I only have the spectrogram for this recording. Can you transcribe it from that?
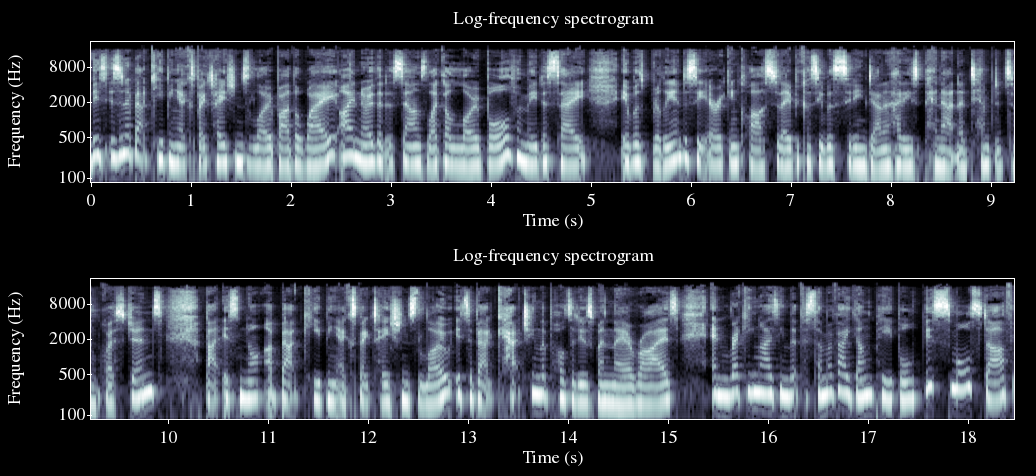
This isn't about keeping expectations low, by the way. I know that it sounds like a low ball for me to say it was brilliant to see Eric in class today because he was sitting down and had his pen out and attempted some questions. But it's not about keeping expectations low. It's about catching the positives when they arise and recognizing that for some of our young people, this small stuff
